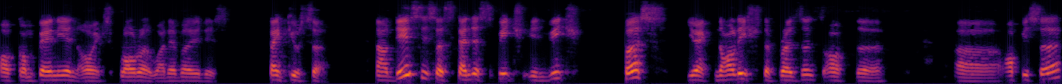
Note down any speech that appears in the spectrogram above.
or companion or explorer, whatever it is. Thank you, sir. Now, this is a standard speech in which first you acknowledge the presence of the uh, officer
